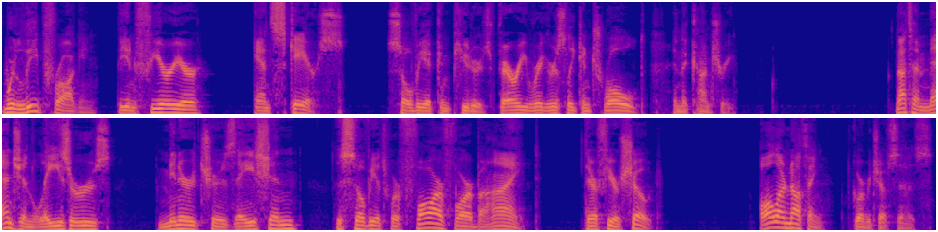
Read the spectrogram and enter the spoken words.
were leapfrogging the inferior and scarce Soviet computers, very rigorously controlled in the country. Not to mention lasers, miniaturization. The Soviets were far, far behind. Their fear showed. All or nothing, Gorbachev says.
